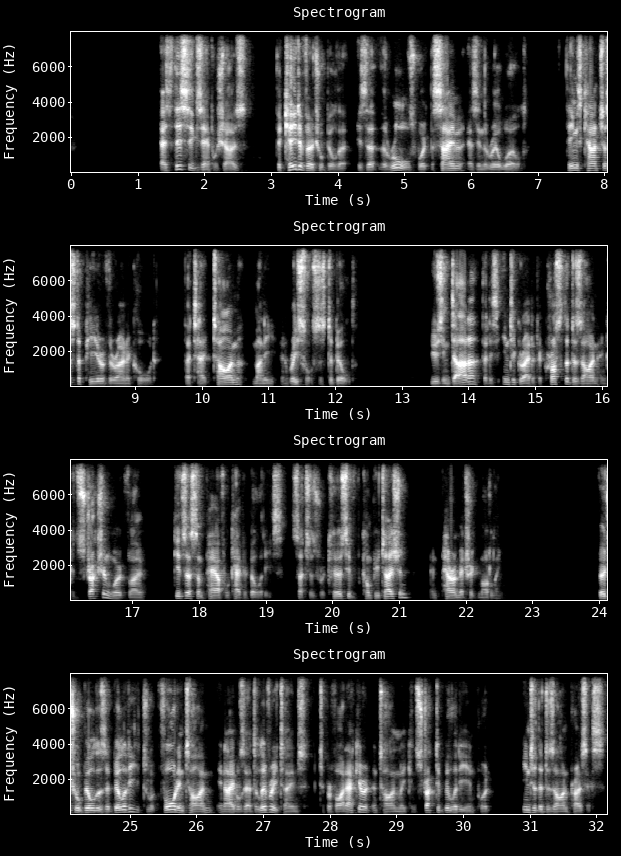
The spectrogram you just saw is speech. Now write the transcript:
As this example shows, the key to Virtual Builder is that the rules work the same as in the real world. Things can't just appear of their own accord. They take time, money, and resources to build. Using data that is integrated across the design and construction workflow gives us some powerful capabilities, such as recursive computation and parametric modelling. Virtual Builder's ability to look forward in time enables our delivery teams to provide accurate and timely constructability input into the design process.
